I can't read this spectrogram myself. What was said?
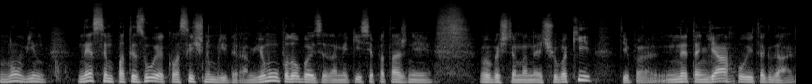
ну він не симпатизує класичним лідерам. Йому подобаються там якісь епатажні, вибачте мене, чуваки, типу Нетаньяху і так далі.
